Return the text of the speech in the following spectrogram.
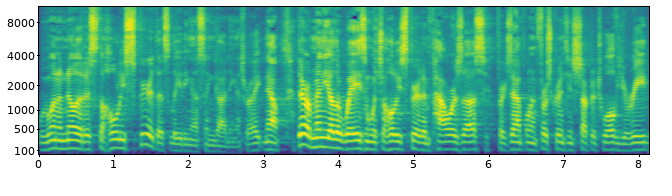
We want to know that it's the Holy Spirit that's leading us and guiding us, right? Now, there are many other ways in which the Holy Spirit empowers us. For example, in 1 Corinthians chapter 12, you read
